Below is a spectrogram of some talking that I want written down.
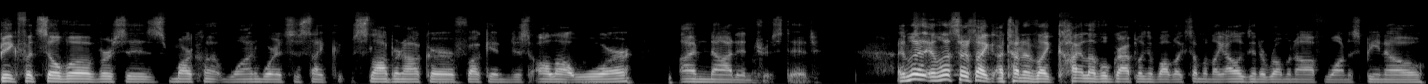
Bigfoot Silva versus Mark Hunt one, where it's just like slobber knocker, fucking just all out war, I'm not interested. Unless unless there's like a ton of like high level grappling involved, like someone like Alexander Romanov, Juan Espino,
